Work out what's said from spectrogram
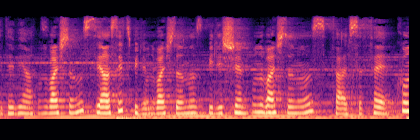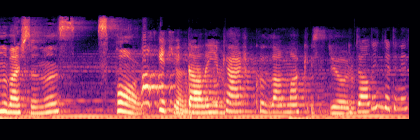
edebiyat. Konu başlığımız siyaset bilimi. Konu başlığımız bilişim. Konu başlığımız felsefe. Konu başlığımız spor. Geçiyorum. İddialıyım. Joker kullanmak istiyorum. İddialıyım dediniz.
